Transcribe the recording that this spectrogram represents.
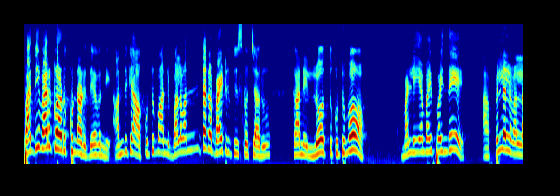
పది వరకు అడుక్కున్నాడు దేవుణ్ణి. అందుకే ఆ కుటుంబాన్ని బలవంతంగా బయటకు తీసుకొచ్చారు. కానీ లోతు కుటుంబం మళ్ళీ ఏమైపోయింది? ఆ పిల్లల వల్ల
